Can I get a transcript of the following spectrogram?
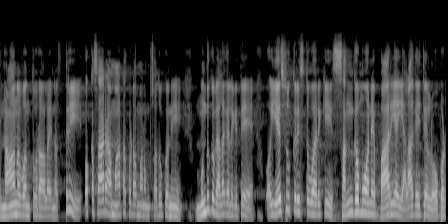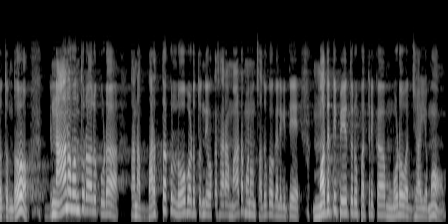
జ్ఞానవంతురాలైన స్త్రీ ఒకసారి ఆ మాట కూడా మనం చదువుకొని ముందుకు వెళ్ళగలిగితే యేసుక్రీస్తు వారికి సంఘము అనే భార్య ఎలాగైతే లోబడుతుందో జ్ఞానవంతురాలు కూడా తన భర్తకు లోబడుతుంది. ఒకసారి ఆ మాట మనం చదువుకోగలిగితే మొదటి పేతురు పత్రిక మూడవ అధ్యాయము.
